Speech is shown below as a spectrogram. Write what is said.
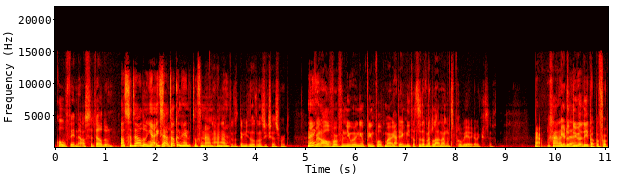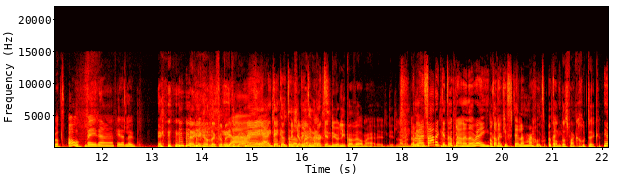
cool vinden als ze het wel doen. Als ze het wel doen, ja. Ik zou het ook een hele toffe naam Nou, vinden. dat, ik denk niet dat het een succes wordt. Nee? Ik ben al voor vernieuwing in Pinkpop, maar Ja. ik denk niet dat ze dat met Lana moeten proberen, eerlijk gezegd. Nou, we gaan het... Eerder eh, Dua Lipa bijvoorbeeld. Oh, ben je daar, vind je dat leuk? En ik denk dat het ook veel beter Ja, werkt. Nee, ja, ik denk ook dat Weet dat je, mijn moeder werkt. kent Dua Lipa wel, maar eh, dit Lana Del Ja, mijn vader kent ook Lana Del Rey, kan ik je vertellen. Maar goed, oké. Dan- dat is vaak een goed teken. Ja.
